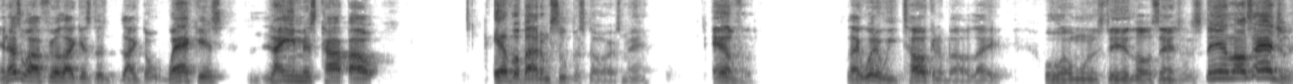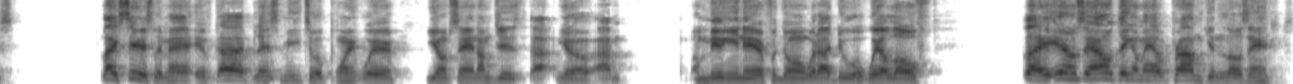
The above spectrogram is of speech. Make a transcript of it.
And that's why I feel like it's the like the wackest, lamest cop out ever by them superstars, man. Ever. Like, what are we talking about? Like, oh, I want to stay in Los Angeles. Stay in Los Angeles. Like, seriously, man. If God bless me to a point where, you know what I'm saying, I'm just, you know, I'm a millionaire for doing what I do or well off. Like, you know what I'm saying? I don't think I'm gonna have a problem getting Los Angeles.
